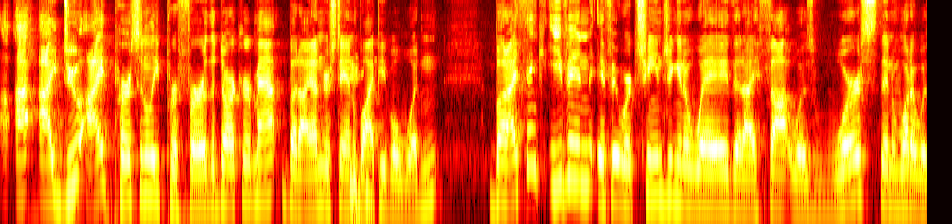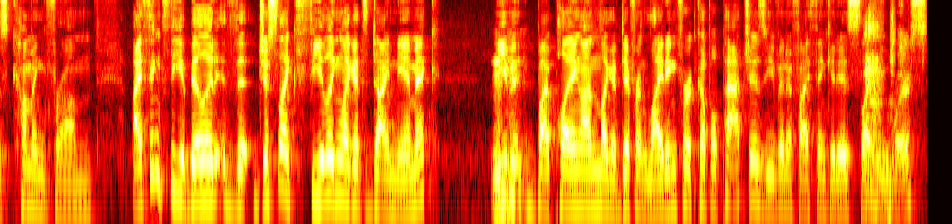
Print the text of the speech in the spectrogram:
I, I do, I personally prefer the darker map, but I understand why mm-hmm. people wouldn't. But I think even if it were changing in a way that I thought was worse than what it was coming from, I think the ability, the, just like feeling like it's dynamic, even mm-hmm. by playing on like a different lighting for a couple patches, even if I think it is slightly worse.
